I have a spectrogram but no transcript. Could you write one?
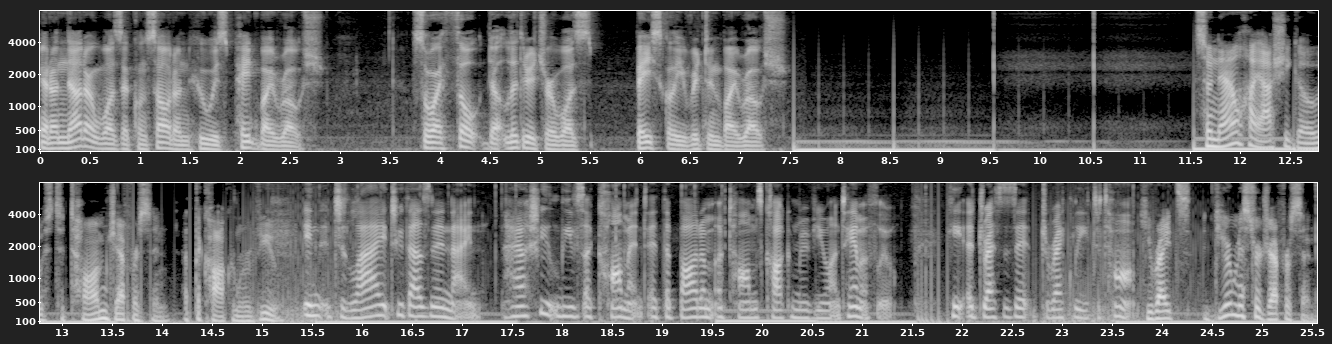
and another was a consultant who is paid by Roche. So I thought that literature was basically written by Roche. So now Hayashi goes to Tom Jefferson at the Cochrane Review. In July 2009, Hayashi leaves a comment at the bottom of Tom's Cochrane Review on Tamiflu. He addresses it directly to Tom. He writes Dear Mr. Jefferson,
